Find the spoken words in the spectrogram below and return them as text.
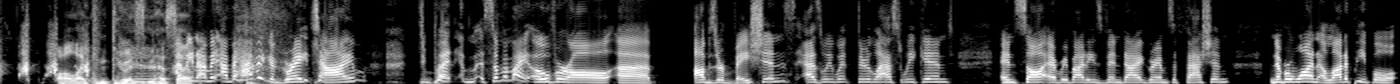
all i can do is mess I up mean, I mean, I'm having a great time, but some of my overall uh, observations as we went through last weekend and saw everybody's Venn diagrams of fashion. Number one, a lot of people,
